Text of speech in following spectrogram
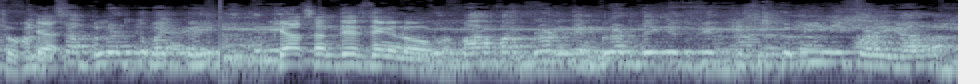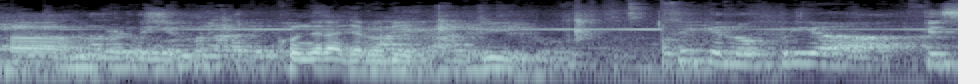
तो क्या ब्लड तो भाई कहीं क्या संदेश देंगे लोगों को? बार बार ब्लड देंगे ब्लड देंगे तो फिर किसी कमी नहीं पड़ेगा। हाँ। ज़रूरी है जी उसी के लोकप्रिय किस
